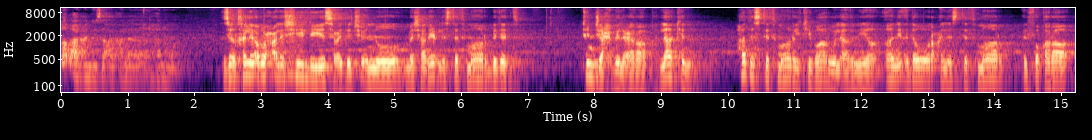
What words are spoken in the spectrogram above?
طبعا عندي زعل على هنوى زين خلي أروح على الشيء اللي يسعدك إنه مشاريع الاستثمار بدت تنجح بالعراق. لكن هذا استثمار الكبار والأغنياء أنا أدور على استثمار الفقراء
